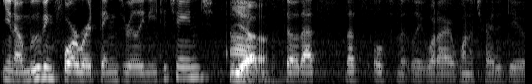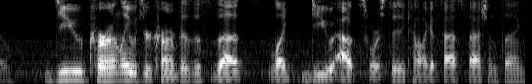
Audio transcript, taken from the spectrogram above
you know, moving forward. Things really need to change. Um, Yeah. So that's that's ultimately what I want to try to do. do you currently with your current business is that like do you outsource to kind of like a fast fashion thing?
